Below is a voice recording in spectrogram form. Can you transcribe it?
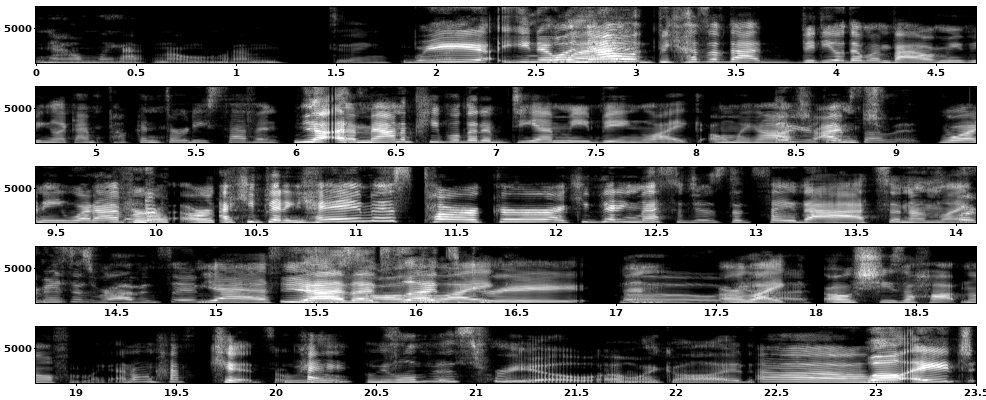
now I'm like, I don't know what I'm doing. We, you know well, what? now because of that video that went viral, me being like, I'm fucking 37. yeah. The amount of people that have DM'd me being like, oh my oh, gosh, you're I'm 37. 20, whatever. or I keep getting, hey, Miss Parker. I keep getting messages that say that. And I'm or like, Mrs. Robinson. yes. Yeah, just that's the, like, great. and- oh, or yeah. like, oh, she's a hot MILF. I'm like, I don't have kids. We- Okay. we, love this for you. Oh my god. Oh. Well, age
